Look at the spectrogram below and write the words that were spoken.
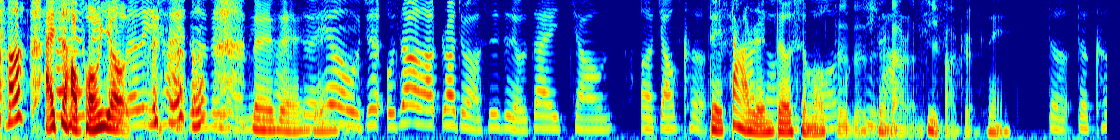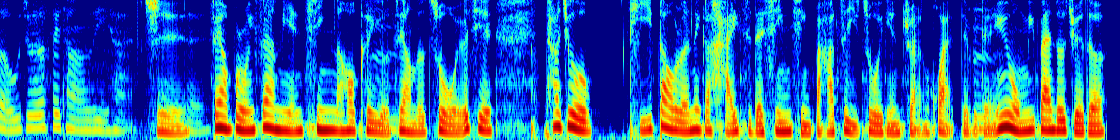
还是好朋友。厉害，真的 非常厉害。对对对，因为我觉得我知道 Roger 老师一直有在教呃教课，对大人的什么技法，大人技法课，对的的课，我觉得非常厉害，是非常不容易，非常年轻，然后可以有这样的作为，而且他就。提到了那个孩子的心情，把他自己做一点转换，对不对？嗯、因为我们一般都觉得，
